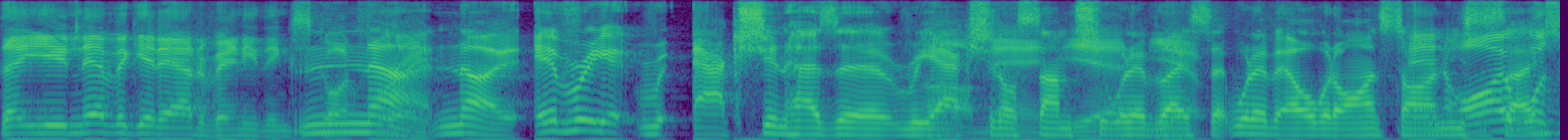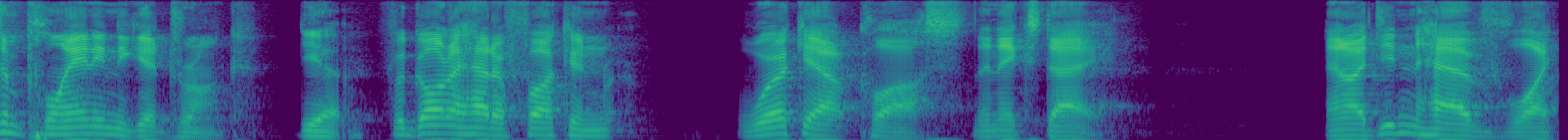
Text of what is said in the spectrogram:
that you never get out of anything scot no, no. Every re- action has a reaction or man, some shit, whatever yeah. they say, whatever Albert Einstein And used to I wasn't planning to get drunk. yeah. Forgot I had a fucking workout class the next day. And I didn't have like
